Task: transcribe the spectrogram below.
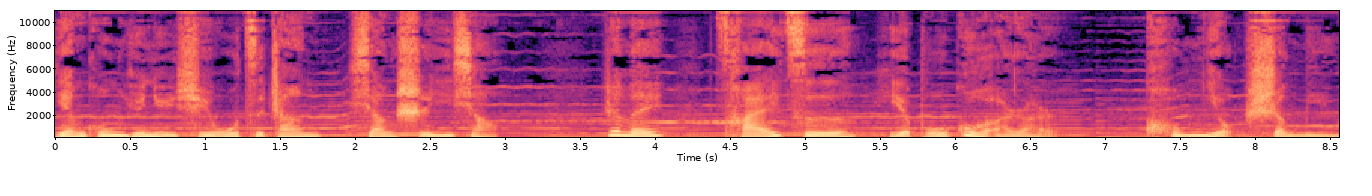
严公与女婿吴子章相视一笑，认为才子。也不过尔尔，空有盛名。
